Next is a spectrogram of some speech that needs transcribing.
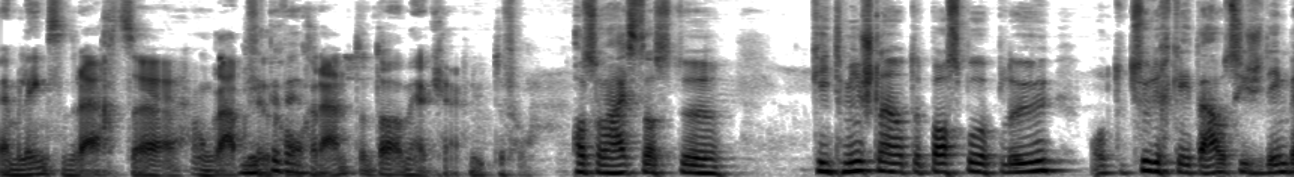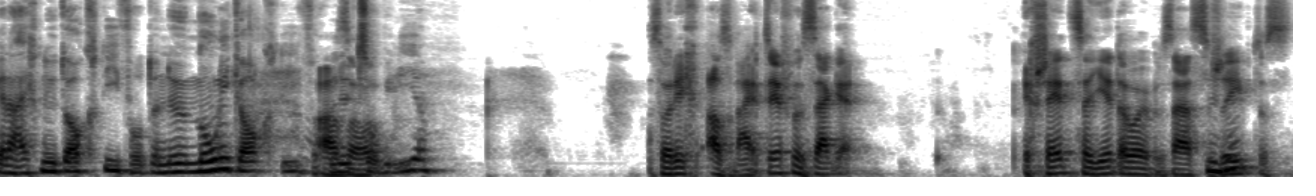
haben links und rechts äh, unglaublich viele Konkurrenten und da merke ich eigentlich nichts davon. Also heisst das, der gibt Michelin oder Passport Bleu oder Zürich geht aus, ist in dem Bereich nicht aktiv oder nicht, noch nicht aktiv Also- nicht so wie ihr. So richtig, also nein, zuerst muss ich sagen, ich schätze, jeder, der über das Essen schreibt, das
